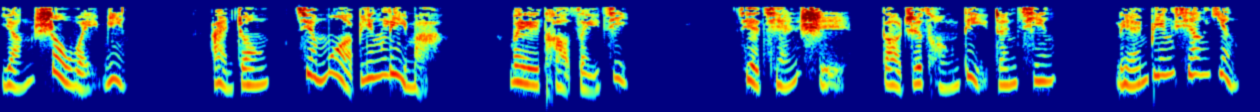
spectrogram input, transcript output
阳寿委命，暗中却秣兵立马，为讨贼计。借遣使告知从弟真卿，联兵相应。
